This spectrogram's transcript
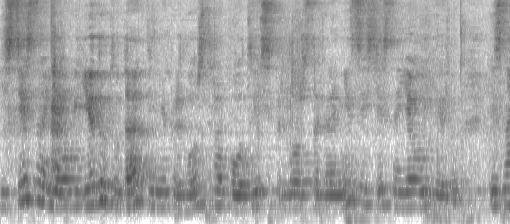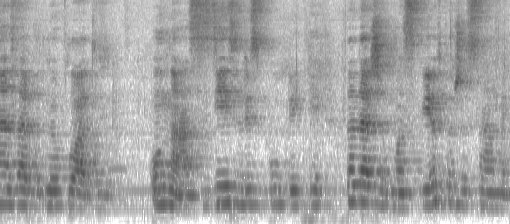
естественно, я уеду туда, где мне предложат работу. Если предложат за границей, естественно, я уеду. И зная заработную плату у нас, здесь, в республике, да даже в Москве в то же самое,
